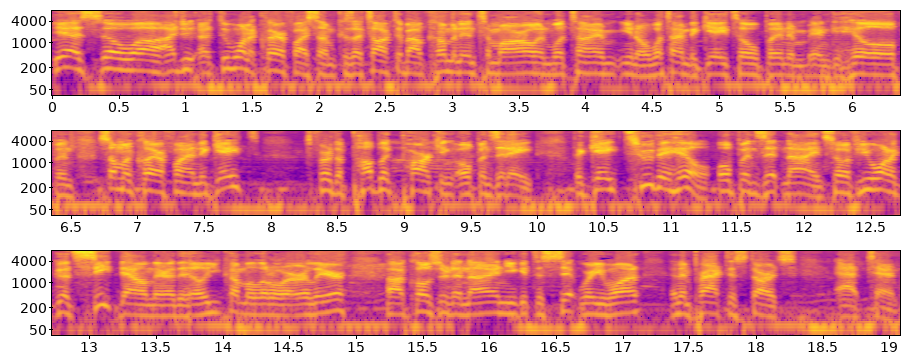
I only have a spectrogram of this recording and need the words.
Yeah, so uh, I do, I do want to clarify something because I talked about coming in tomorrow and what time you know what time the gates open and, and hill open. Someone clarifying the gate for the public parking opens at eight. The gate to the hill opens at nine. So if you want a good seat down there the hill, you come a little earlier, uh, closer to nine. You get to sit where you want, and then practice starts at ten.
